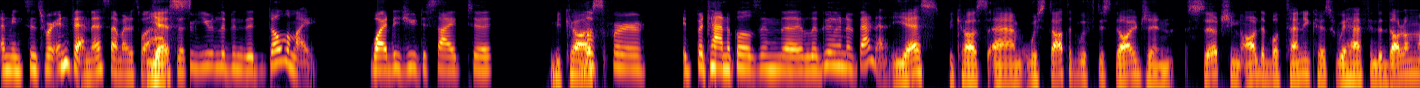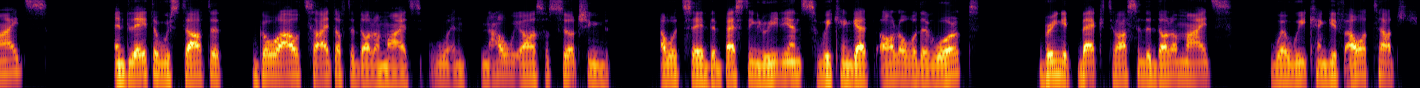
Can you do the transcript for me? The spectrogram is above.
I mean, since we're in Venice, I might as well yes. ask. You live in the Dolomite. Why did you decide to because look for botanicals in the lagoon of Venice? Yes, because um, we started with this Dol gin, searching all the botanicals we have in the Dolomites. And later we started go outside of the Dolomites. And now we are also searching, I would say, the best ingredients we can get all over the world, bring it back to us in the Dolomites where we can give our touch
